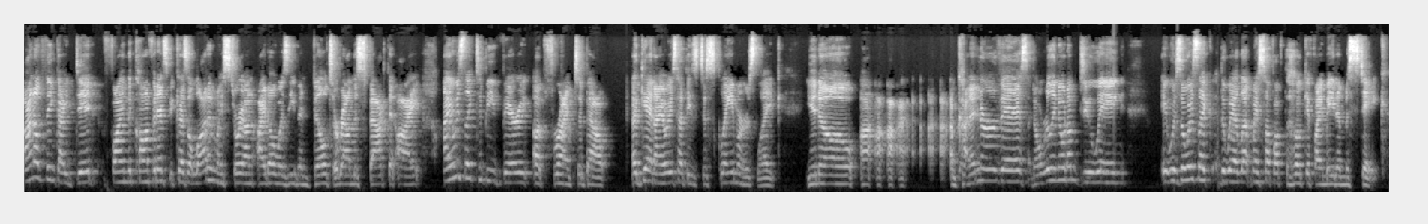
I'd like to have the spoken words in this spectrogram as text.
I don't think I did find the confidence because a lot of my story on Idol was even built around this fact that I I always like to be very upfront about again, I always had these disclaimers like, you know, I, I, I, I'm kind of nervous. I don't really know what I'm doing. It was always like the way I let myself off the hook if I made a mistake.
